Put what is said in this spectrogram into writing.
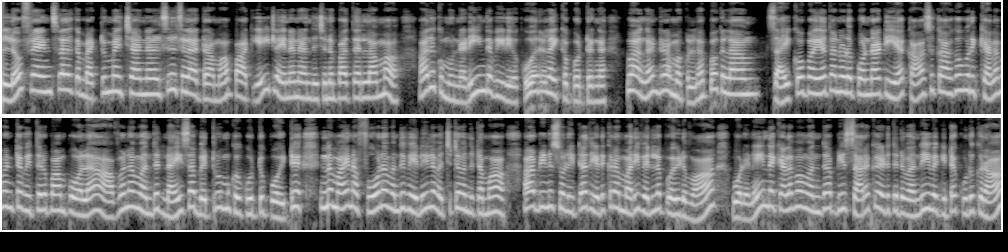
Hello friends welcome back to my channel Silsila drama part எயிட்டில் என்ன நடந்துச்சுன்னு பார்த்துடலாமா அதுக்கு முன்னாடி இந்த வீடியோக்கு ஒரு லைக்கை போட்டுருங்க. வாங்க ட்ராமாக்குள்ளே போகலாம். சைக்கோ பையன் தன்னோட பொண்டாட்டியை காசுக்காக ஒரு கிழவன்ட்ட விற்றுருப்பான் போல அவளை வந்து நைஸாக பெட்ரூமுக்கு கூட்டு போயிட்டு இந்த மாதிரி நான் ஃபோனை வந்து வெளியில் வச்சுட்டு வந்துட்டோமா அப்படின்னு சொல்லிட்டு அது எடுக்கிற மாதிரி வெளில போயிடுவான். உடனே இந்த கிழவன் வந்து அப்படியே சரக்கு எடுத்துகிட்டு வந்து இவகிட்ட கொடுக்குறான்.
